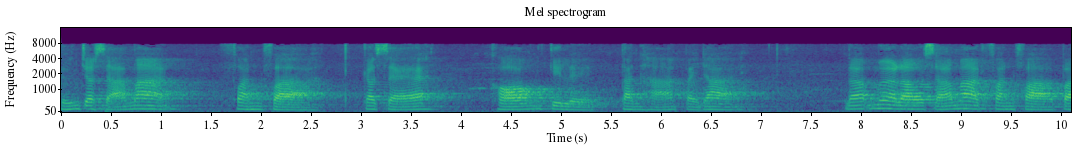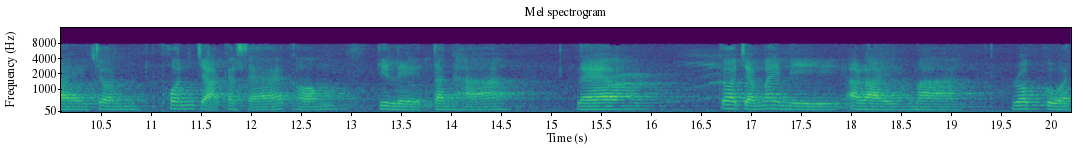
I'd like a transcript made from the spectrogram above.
ถึงจะสามารถฟันฝ่า กระแสของกิเลสตัณหาไปได้ และเมื่อเราสามารถฟันฝ่าไปจนพ้นจากกระแสของกิเลสตัณหา แล้วก็จะไม่มีอะไรมารบกวน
